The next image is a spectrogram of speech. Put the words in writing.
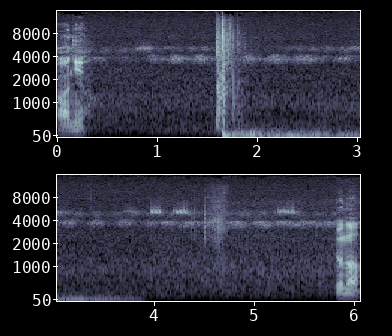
아니야. 연아,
